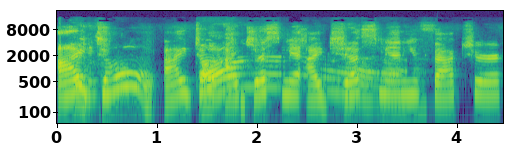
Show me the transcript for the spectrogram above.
I don't. I don't. I just man. I just ah. manufacture.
